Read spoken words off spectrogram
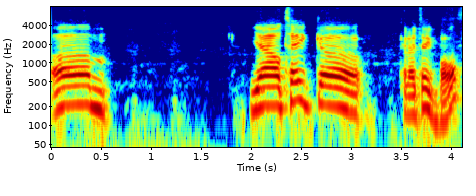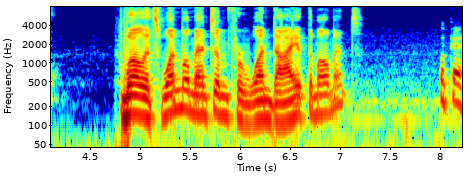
Um, yeah, I'll take. Uh, can I take both? Well, it's one momentum for one die at the moment. Okay,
